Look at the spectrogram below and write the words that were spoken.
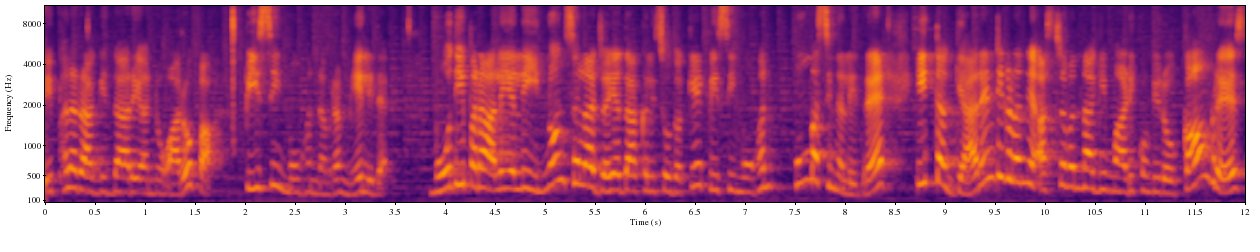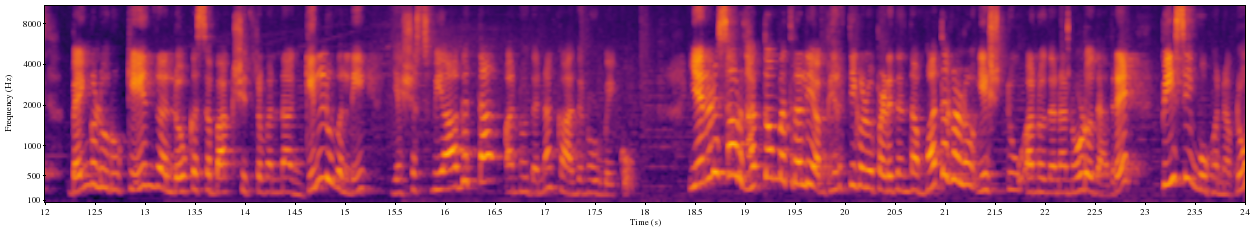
ವಿಫಲರಾಗಿದ್ದಾರೆ ಅನ್ನೋ ಆರೋಪ ಪಿ ಸಿ ಮೋಹನ್ ಅವರ ಮೇಲಿದೆ. ಮೋದಿ ಪರ ಅಲೆಯಲ್ಲಿ ಇನ್ನೊಂದ್ಸಲ ಜಯ ದಾಖಲಿಸೋದಕ್ಕೆ ಪಿ ಸಿ ಮೋಹನ್ ಹುಮ್ಮಸ್ಸಿನಲ್ಲಿದ್ರೆ ಇತ್ತ ಗ್ಯಾರಂಟಿಗಳನ್ನೇ ಅಸ್ತ್ರವನ್ನಾಗಿ ಮಾಡಿಕೊಂಡಿರೋ ಕಾಂಗ್ರೆಸ್ ಬೆಂಗಳೂರು ಕೇಂದ್ರ ಲೋಕಸಭಾ ಕ್ಷೇತ್ರವನ್ನ ಗೆಲ್ಲುವಲ್ಲಿ ಯಶಸ್ವಿಯಾಗುತ್ತಾ ಅನ್ನೋದನ್ನ ಕಾದು ನೋಡಬೇಕು. ಎರಡು ಸಾವಿರದ ಹತ್ತೊಂಬತ್ತರಲ್ಲಿ ಅಭ್ಯರ್ಥಿಗಳು ಪಡೆದಂತ ಮತಗಳು ಎಷ್ಟು ಅನ್ನೋದನ್ನ ನೋಡೋದಾದ್ರೆ ಪಿ ಸಿ ಮೋಹನ್ ಅವರು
